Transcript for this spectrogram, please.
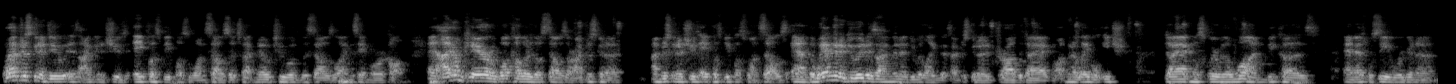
what I'm just going to do is I'm going to choose A plus B plus one cells such that no two of the cells in the same row or column. And I don't care what color those cells are. I'm just going to I'm just going to choose A plus B plus one cells. And the way I'm going to do it is I'm going to do it like this. I'm just going to draw the diagonal. I'm going to label each diagonal square with a one because and as we'll see, we're gonna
